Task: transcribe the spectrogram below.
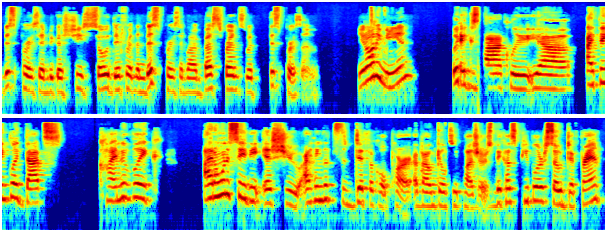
this person because she's so different than this person, but I'm best friends with this person. You know what I mean? Like, Exactly. Yeah. I think like that's kind of like I don't want to say the issue. I think that's the difficult part about guilty pleasures because people are so different.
